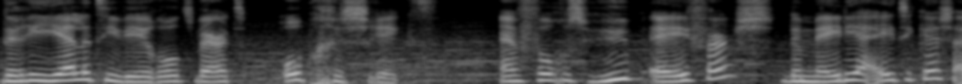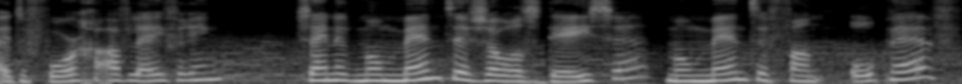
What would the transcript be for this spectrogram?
De realitywereld werd opgeschrikt. En volgens Huub Evers, de media-ethicus uit de vorige aflevering, zijn het momenten zoals deze, momenten van ophef,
